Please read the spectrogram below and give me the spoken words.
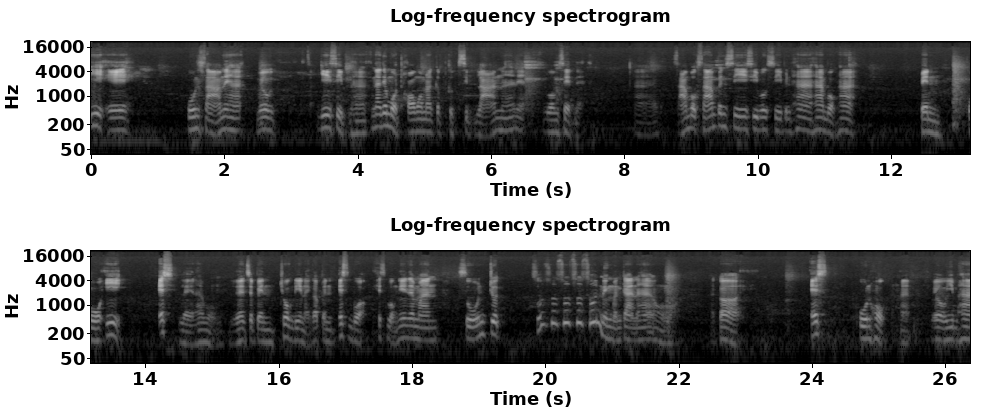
อี A คูณ3เนี่ยฮะเวล20นะฮะ น่าจะหมดทองประมาณเกือบเกือบสิบล้านนะฮะเนี่ย รวมเสร็จเนี่ยสามบวกสามเป็นสี่สี่บวกสี่เป็นห้าห้าบวกห้าเป็นโคอี S เลยนะครับผม รือจะเป็นโชคดีหน่อยก็เป็น S บวก S บวกนี่จะมาณศูนย์จุดศูนย์ศูนย์ศูนย์ศูนย์ศูนย์หนึ่งเหมือนกันนะฮะโอ้โหแล้วก็ S คูณหกนะเวลยี่ห้า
